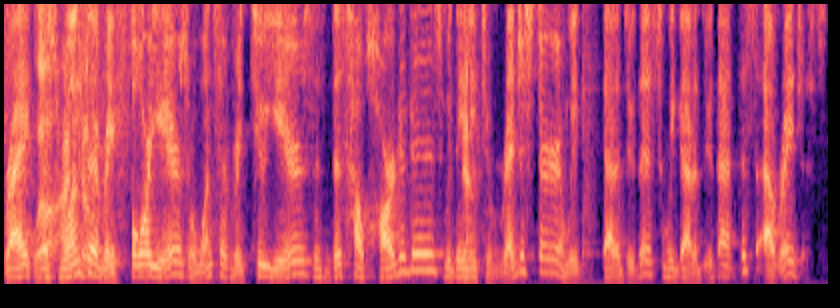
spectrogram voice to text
right? Well, Just once every four years or once every two years. Is this how hard it is? Would they yeah. need to register and we got to do this and we got to do that? This is outrageous.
